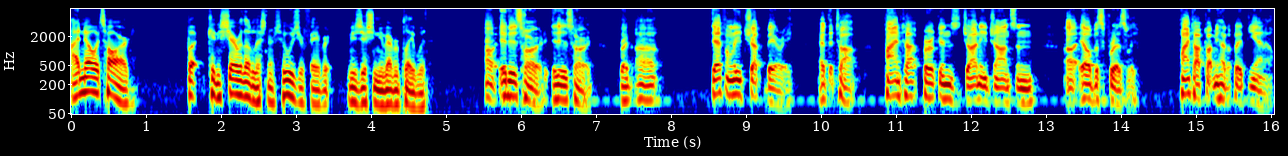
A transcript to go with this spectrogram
I know it's hard, but can you share with our listeners who is your favorite musician you've ever played with? Oh, it is hard. It is hard. But uh, definitely Chuck Berry at the top. Pinetop Perkins, Johnny Johnson, uh, Elvis Presley. Pinetop taught me how to play piano.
